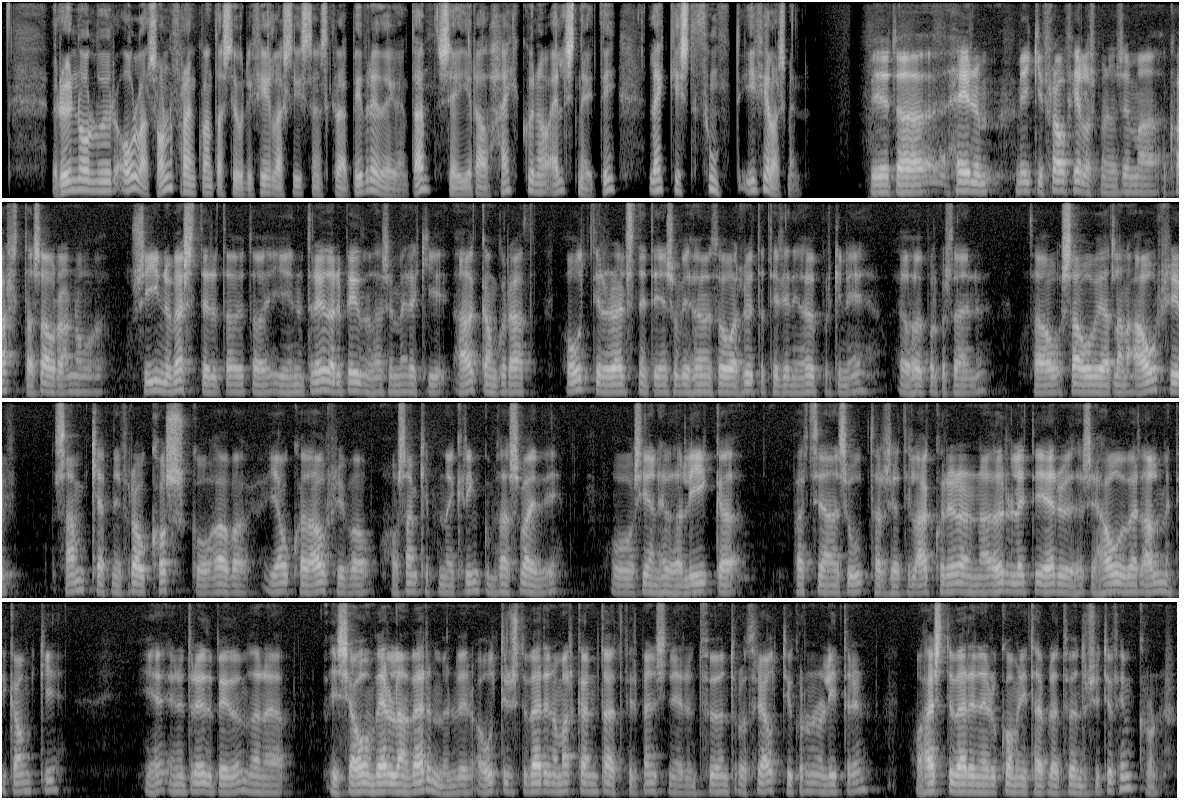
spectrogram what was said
Runólfur Ólarsson, frangvandastjóri félags íslenskra bifræðegenda, segir að hækkun á elsneiti leggist þungt í félagsmenn. Við þetta heyrum mikið frá félagsmennum sem að kvarta sáran og sínu vest er þetta, þetta í einu dreifðari byggðum þar sem er ekki aðgangur að ódýrar elsniti eins og við höfum þó að hluta til hérna í höfðborginni eða höfðborgarstæðinu. Þá sáum við allan áhrif samkeppni frá Costco hafa jákvæð áhrif á, á samkeppnina í kringum það svæði og síðan hefur það líka part síðan þessu út þar segja til akkurirar en að öðru leiti eru þessi háverð almennt í gangi í einu drauðubyggðum þannig að við sjáum verulega verðmun, við erum ódýrstu verðin á markaðin dag. Fyrir bensinni er um 230 krónur lítirinn og hæstu verðin eru komin í tæflega 275 krónur.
